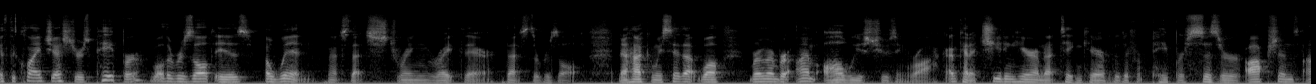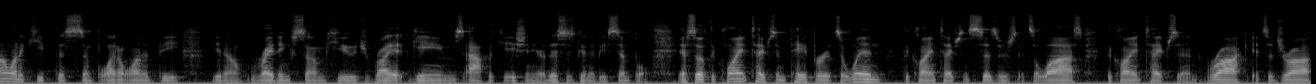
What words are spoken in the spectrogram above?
if the client gesture is paper, well, the result is a win. That's that string right there. That's the result. Now, how can we say that? Well, remember, I'm always choosing rock. I'm kind of cheating here. I'm not taking care of the different paper scissor options. I want to keep this simple. I don't want to be, you know, writing some huge Riot Games application here. This is going to be simple. If so, if the client types in paper, it's a win. If the client types in scissors, it's a loss. If the client types in rock, it's a draw.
